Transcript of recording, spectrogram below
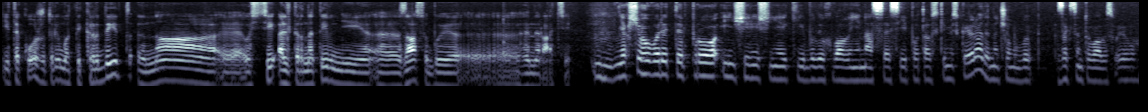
і також отримати кредит на е, ось ці альтернативні е, засоби генерації. Якщо говорити про інші рішення, які були ухвалені на сесії Полтавської міської ради, на чому ви б закцентували свою увагу?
